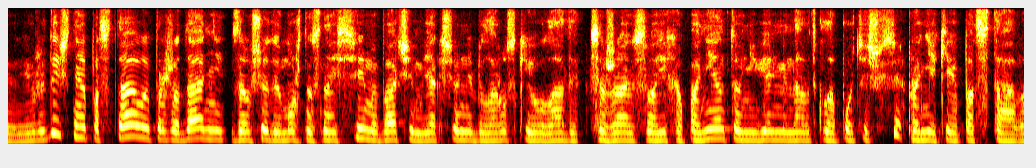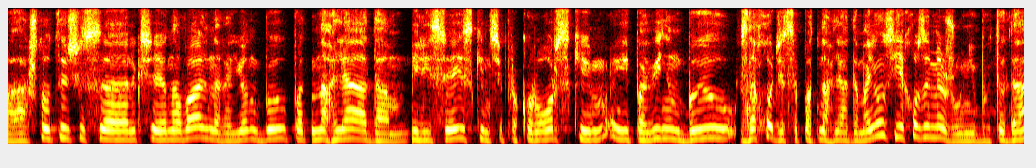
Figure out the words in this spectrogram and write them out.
юрыдычныя паставы пра жаданні. Заўсёды можна знайсці. Мы бачым як сёння беларускія ўлады сажаюць сваіх апанентаў не вельмі нават клапоцішся пра некія падставы. А што тычыцца алексея навальнага ён быў под наглядам міліцейскім ці прокурорскім і павінен быў знаходзіцца под наглядам. А ён з'ехаў за мяжу нібыта да?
